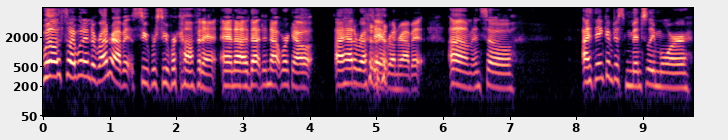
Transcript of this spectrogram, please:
well, so I went into Run Rabbit super, super confident, and uh, that did not work out. I had a rough day at Run Rabbit, um, and so I think I'm just mentally more.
